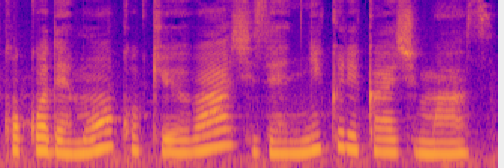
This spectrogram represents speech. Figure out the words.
ここでも呼吸は自然に繰り返します。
